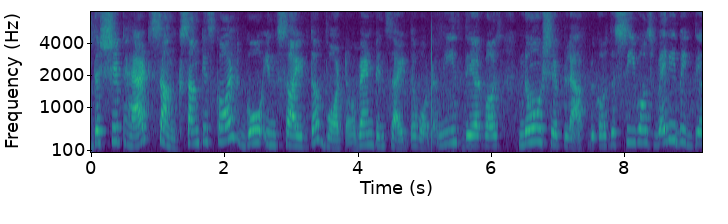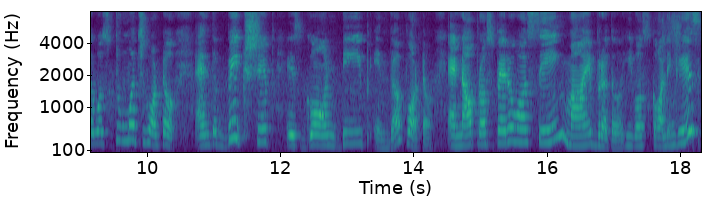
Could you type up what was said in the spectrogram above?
the ship had sunk. Sunk is called go inside the water went inside the water. Means there was no ship left because the sea was very big. There was too much water and the big ship is gone deep in the water. And now prospero was saying my brother. He was calling his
